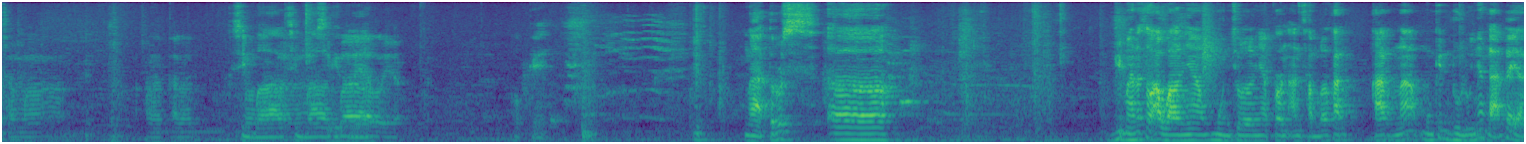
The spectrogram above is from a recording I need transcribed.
sama alat-alat Simbal, eh, simbal gitu simbal, ya. ya. Oke. Nah, terus eh, gimana tuh awalnya munculnya prawn ensemble kan? Karena mungkin dulunya nggak ada ya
